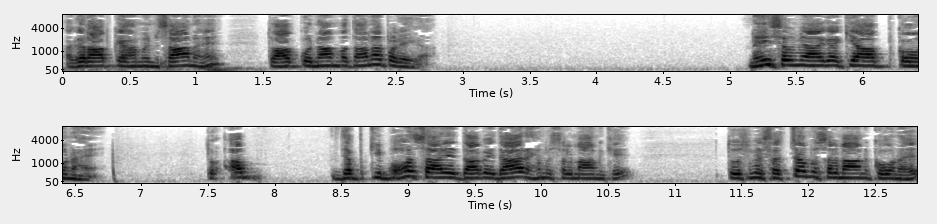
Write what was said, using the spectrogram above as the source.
اگر آپ کے ہم انسان ہیں تو آپ کو نام بتانا پڑے گا۔ نہیں سمجھ میں آئے گا کہ آپ کون ہیں۔ تو اب جبکہ بہت سارے دعوے دار ہیں مسلمان کے، تو اس میں سچا مسلمان کون ہے؟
